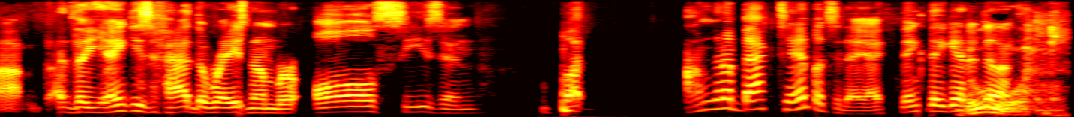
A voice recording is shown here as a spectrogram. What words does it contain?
Uh, the Yankees have had the Rays number all season, but I'm going to back Tampa today. I think they get it Ooh. done.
